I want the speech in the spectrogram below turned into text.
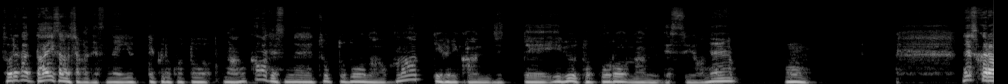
それが第三者がですね、言ってくることなんかはですね、ちょっとどうなのかなっていうふうに感じているところなんですよね。うん。ですから、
